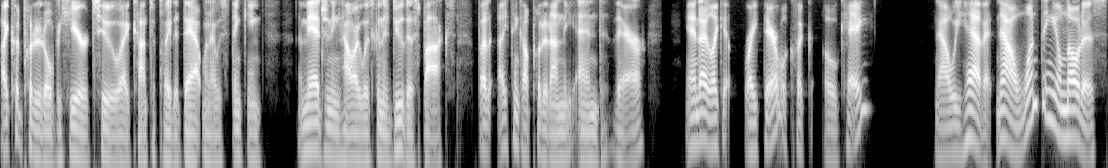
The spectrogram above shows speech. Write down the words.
I could put it over here too. I contemplated that when I was thinking, imagining how I was going to do this box, but I think I'll put it on the end there. And I like it right there. We'll click OK. Now we have it. Now, one thing you'll notice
